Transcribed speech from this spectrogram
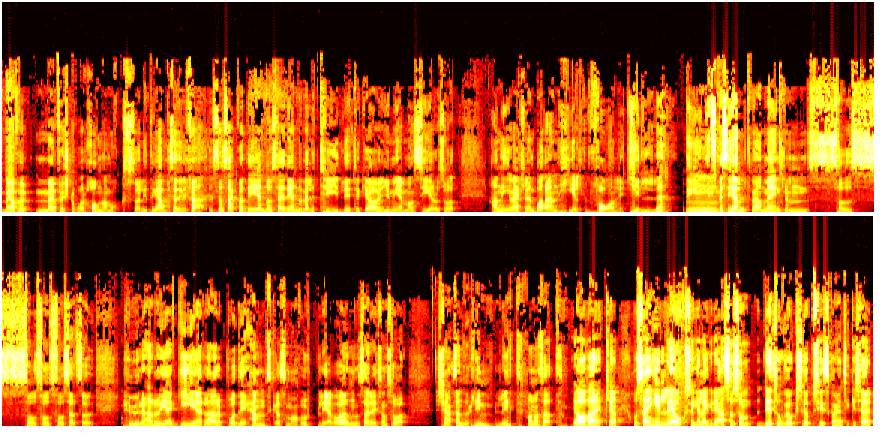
Men jag, för, men jag förstår honom också lite grann på sättet. Som sagt det är ändå, det är ändå väldigt tydligt tycker jag ju mer man ser och så att han är verkligen bara en helt vanlig kille. Det är Mm. inget speciellt med honom egentligen så, så, så, så sätt. Så hur han reagerar på det hemska som han får uppleva så, liksom så känns ändå rimligt på något sätt. Ja, verkligen. Och sen gillar jag också hela grejen, alltså som, det tog vi också upp sist gången, jag tycker så här.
